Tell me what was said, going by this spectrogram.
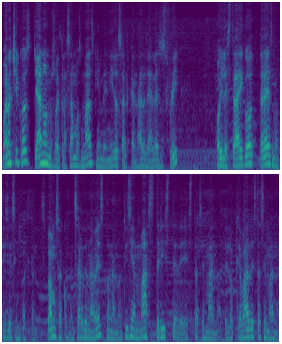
Bueno chicos, ya no nos retrasamos más, bienvenidos al canal de Alesus Freak. Hoy les traigo tres noticias impactantes. Vamos a comenzar de una vez con la noticia más triste de esta semana, de lo que va de esta semana.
